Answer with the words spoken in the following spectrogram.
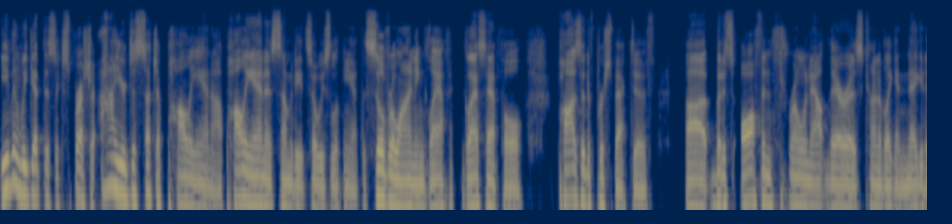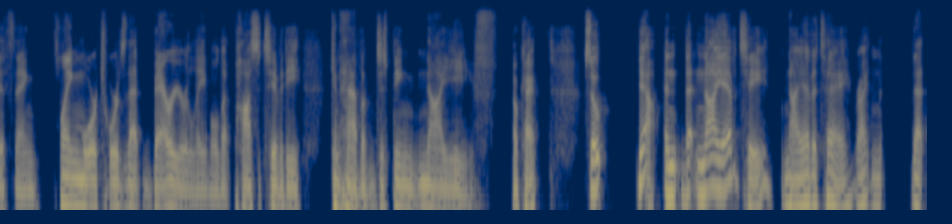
even we get this expression, ah, you're just such a Pollyanna. A Pollyanna is somebody that's always looking at the silver lining, glass, glass half full, positive perspective. Uh, but it's often thrown out there as kind of like a negative thing, playing more towards that barrier label that positivity can have of just being naive. Okay. So, yeah. And that naivety, naivete, right? And that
